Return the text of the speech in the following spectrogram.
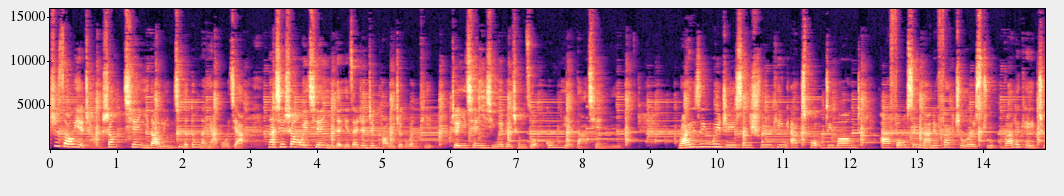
制造业厂商迁移到邻近的东南亚国家。那些尚未迁移的也在认真考虑这个问题。这一迁移行为被称作工业大迁移。Rising wages and shrinking export demand are forcing manufacturers to relocate to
